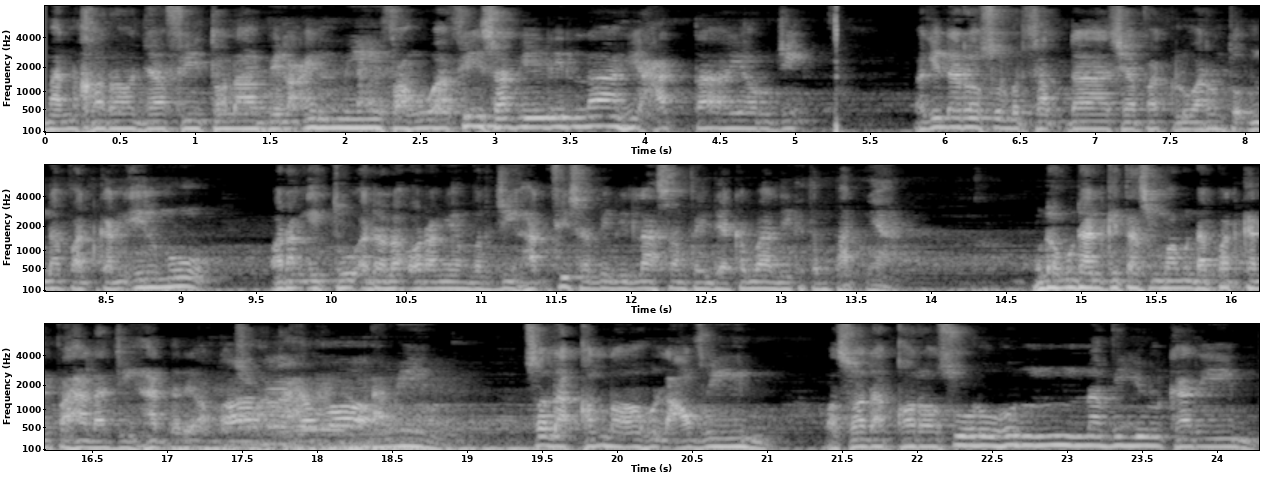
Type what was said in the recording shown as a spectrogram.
Man kharaja fi talabil ilmi fahuwa fi sabilillahi hatta yarji' Baginda Rasul bersabda, siapa keluar untuk mendapatkan ilmu, orang itu adalah orang yang berjihad fi sabilillah sampai dia kembali ke tempatnya. Mudah-mudahan kita semua mendapatkan pahala jihad dari Allah SWT. Amin. Sadaqallahul azim wa sadaqa rasuluhun nabiyul karim.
